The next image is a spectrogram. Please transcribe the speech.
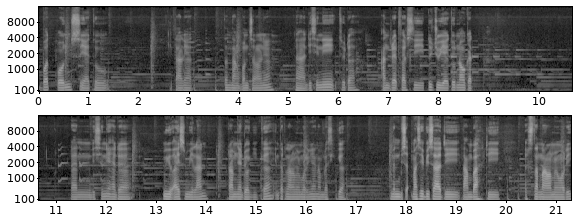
about phones yaitu kita lihat tentang ponselnya. Nah di sini sudah Android versi 7 yaitu Nougat. Dan di sini ada MIUI 9 RAM-nya 2 GB internal memorinya 16 GB dan bisa masih bisa ditambah di eksternal memori.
